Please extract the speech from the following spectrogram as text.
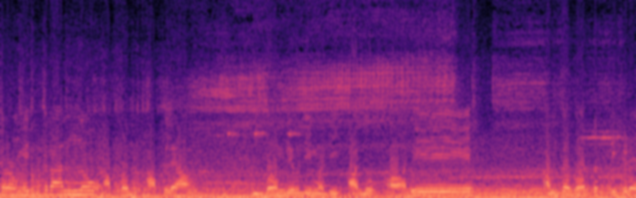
तर मित्रांनो आपण आपल्या डोंबिवलीमध्ये आलो आहे. आमचं घर तर तिकडे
